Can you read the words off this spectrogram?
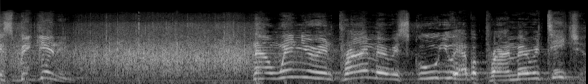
It's beginning. Now, when you're in primary school, you have a primary teacher.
